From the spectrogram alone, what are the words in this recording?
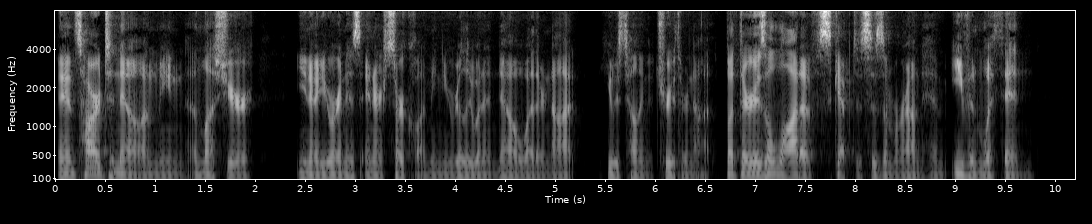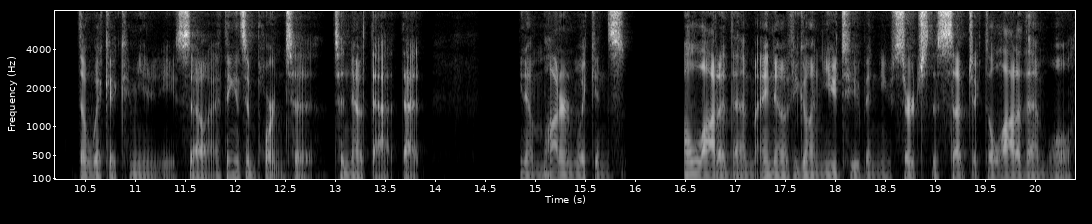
and it's hard to know. I mean unless you're you know you're in his inner circle i mean you really wouldn't know whether or not he was telling the truth or not. But there is a lot of skepticism around him even within the wicca community. So i think it's important to to note that that you know modern wiccans a lot of them i know if you go on youtube and you search the subject a lot of them will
